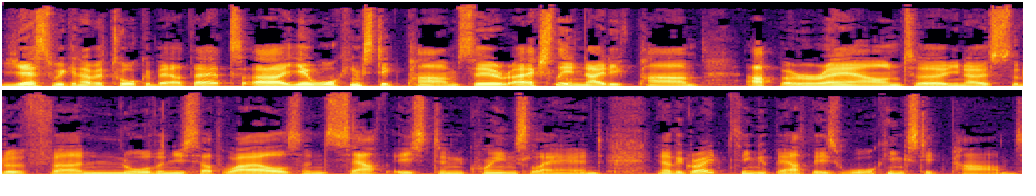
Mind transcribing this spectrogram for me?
Yes, we can have a talk about that. Uh, yeah, walking stick palms. They're actually a native palm up around, uh, you know, sort of uh, northern New South Wales and southeastern Queensland. Now, the great thing about these walking stick palms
